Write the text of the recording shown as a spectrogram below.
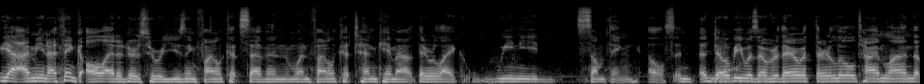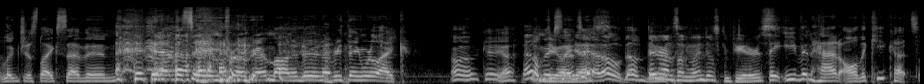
Yeah, I mean, I think all editors who were using Final Cut 7 when Final Cut 10 came out, they were like, we need something else. And Adobe was over there with their little timeline that looked just like 7. they had the same program monitor and everything. We're like, oh, okay, yeah. That'll that makes do, sense. Yeah, that'll, that'll It do. runs on Windows computers. They even had all the key cuts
